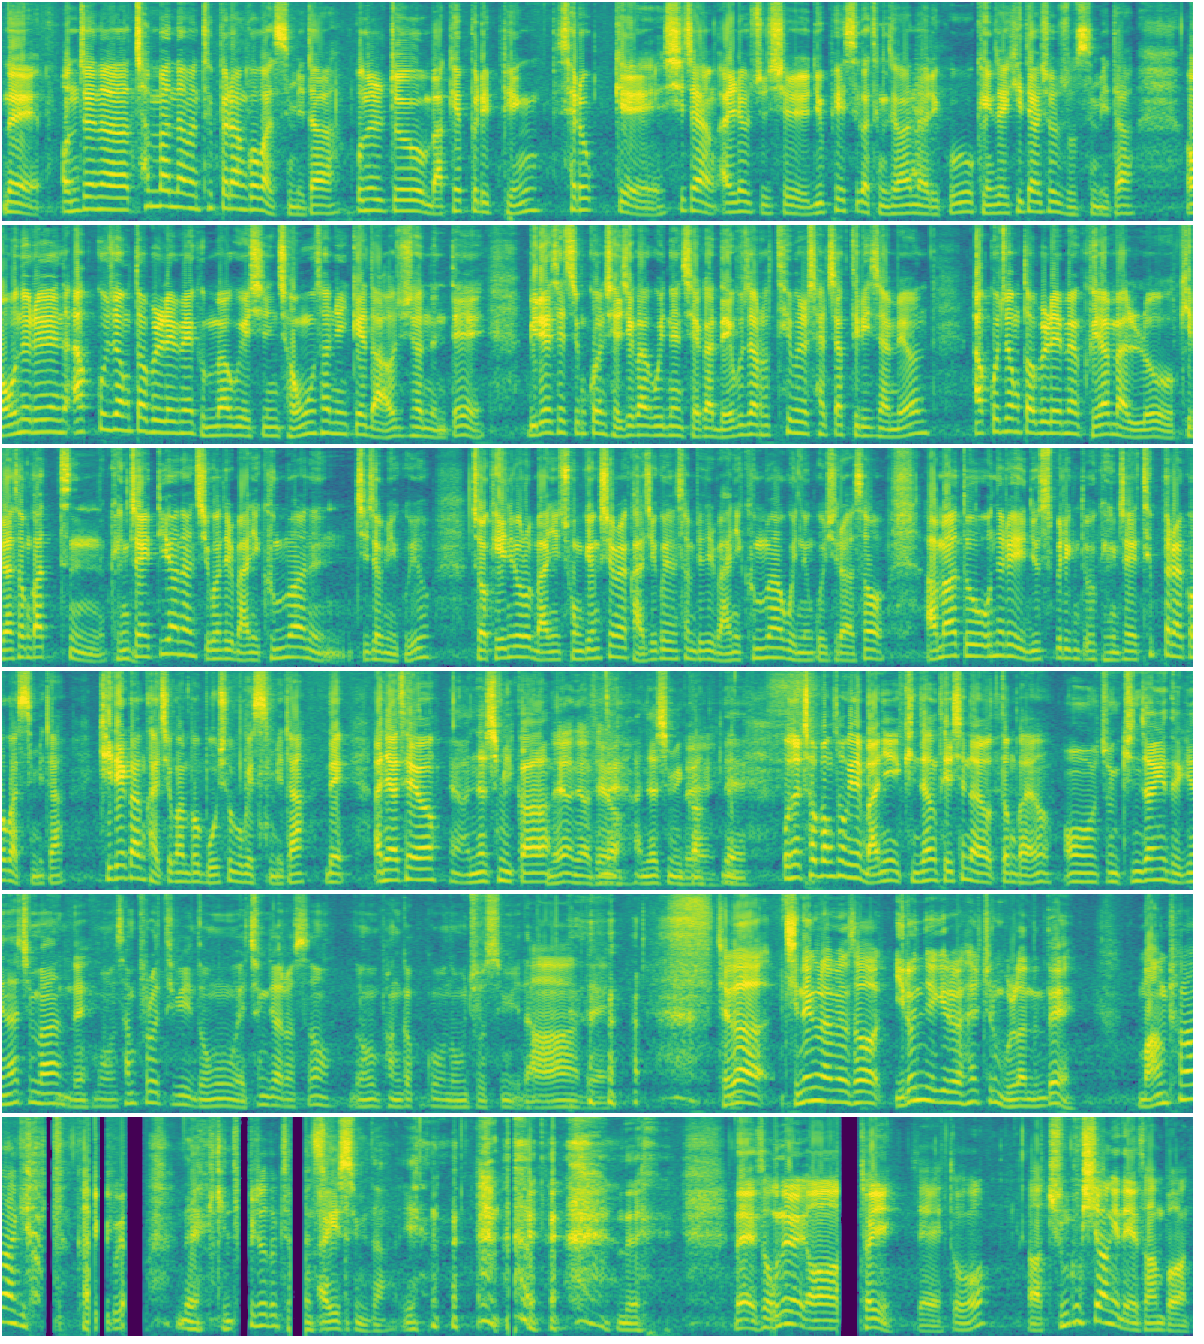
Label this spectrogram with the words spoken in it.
네, 언제나 첫 만남은 특별한 것 같습니다. 오늘도 마켓 브리핑 새롭게 시장 알려주실 뉴페이스가 등장한 날이고 굉장히 기대하셔도 좋습니다. 어, 오늘은 압구정 WM에 근무하고 계신 정웅 선임께 나와주셨는데 미래에셋증권 재직하고 있는 제가 내부자로 팁을 살짝 드리자면 압구정 WM은 그야말로 기라성 같은 굉장히 뛰어난 직원들이 많이 근무하는 지점이고요. 저 개인적으로 많이 존경심을 가지고 있는 선배들이 많이 근무하고 있는 곳이라서 아마도 오늘의 뉴스브링도 굉장히 특별할 것 같습니다. 기대감 가지고 한번 모셔보겠습니다. 네, 안녕하세요. 네, 안녕하십니까? 네, 안녕하세요. 네, 안녕하십니까? 네. 네. 오늘 첫 방송에 많이 긴장되시나요? 어떤가요? 어, 좀 긴장이 되긴 하지만 네. 뭐 3프로 TV 너무 애청자로서 너무 반갑고 너무 좋습니다. 아, 네. 제가 진행을 하면서 이런 얘기를 할 줄은 몰랐는데 마음 편안하게 가지고요. 네. 긴장하셔도 괜찮습니다. 알겠습니다. 예. 네. 네, 그래서 오늘 어, 저희 이제 또 어, 중국 시황에 대해서 한번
